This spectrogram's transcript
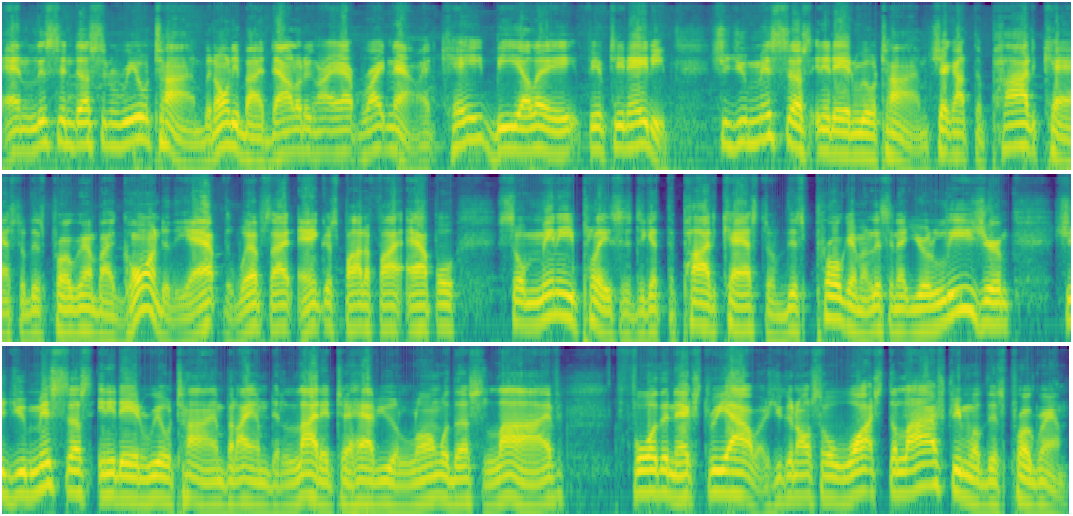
and listen to us in real time, but only by downloading our app right now at KBLA 1580. Should you miss us any day in real time, check out the podcast of this program by going to the app, the website, Anchor, Spotify, Apple, so many places to get the podcast of this program and listen at your leisure. Should you miss us any day in real time, but I am delighted to have you along with us live for the next three hours. You can also watch the live stream of this program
